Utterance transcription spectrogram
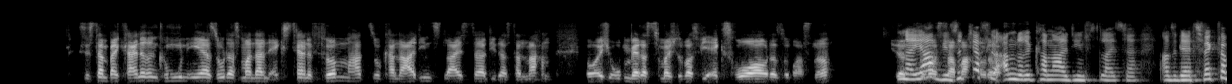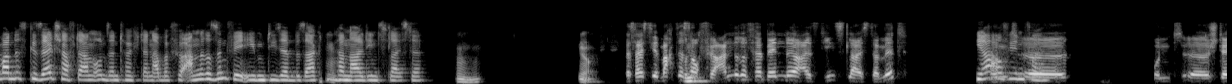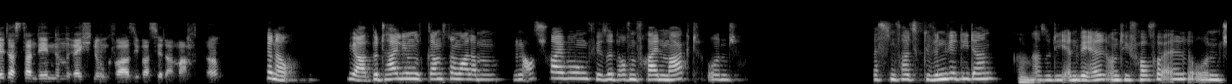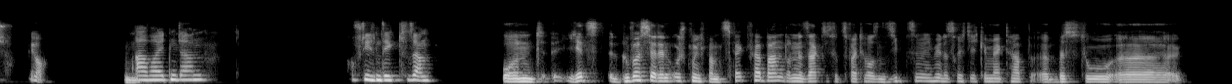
Es ist dann bei kleineren Kommunen eher so, dass man dann externe Firmen hat, so Kanaldienstleister, die das dann machen. Bei euch oben wäre das zum Beispiel sowas wie Exrohr oder sowas, ne? Naja, wir sind ja für oder? andere Kanaldienstleister. Also der Zweckverband ist Gesellschafter an unseren Töchtern, aber für andere sind wir eben dieser besagten mhm. Kanaldienstleister. Mhm. Ja. Das heißt, ihr macht das Und, auch für andere Verbände als Dienstleister mit? Ja, und, auf jeden Fall. Äh, und äh, stellt das dann denen in Rechnung quasi, was ihr da macht, ne? Genau. Ja, Beteiligung ist ganz normal an den Ausschreibungen. Wir sind auf dem freien Markt und bestenfalls gewinnen wir die dann. Mhm. Also die NWL und die VVL und ja, mhm. arbeiten dann auf diesem Weg zusammen. Und jetzt, du warst ja dann ursprünglich beim Zweckverband und dann sagtest du 2017, wenn ich mir das richtig gemerkt habe, äh, bist du äh,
